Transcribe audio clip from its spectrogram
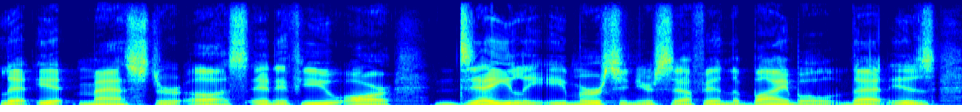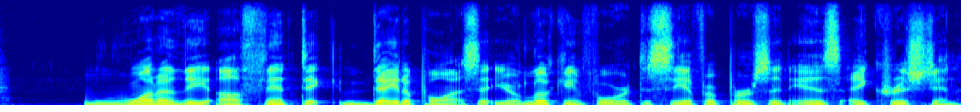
let it master us. And if you are daily immersing yourself in the Bible, that is one of the authentic data points that you're looking for to see if a person is a Christian.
